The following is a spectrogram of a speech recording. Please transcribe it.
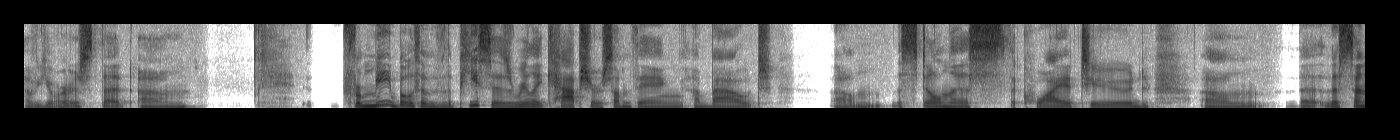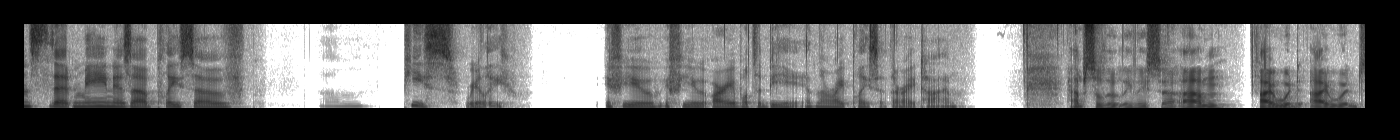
of yours that. Um, for me, both of the pieces really capture something about um, the stillness, the quietude, um, the the sense that Maine is a place of um, peace, really. If you if you are able to be in the right place at the right time. Absolutely, Lisa. Um, I would I would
